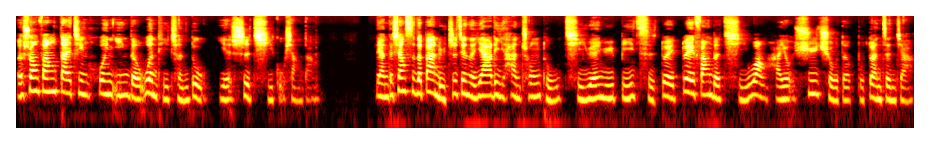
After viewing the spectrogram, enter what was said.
而双方带进婚姻的问题程度也是旗鼓相当。两个相似的伴侣之间的压力和冲突，起源于彼此对对方的期望还有需求的不断增加。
